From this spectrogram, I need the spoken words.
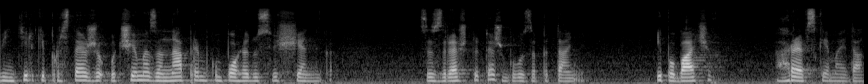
Він тільки простежив очима за напрямком погляду священника. Це, зрештою, теж було запитання, і побачив Гревський майдан.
